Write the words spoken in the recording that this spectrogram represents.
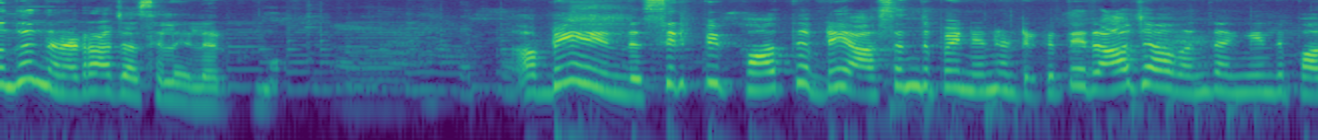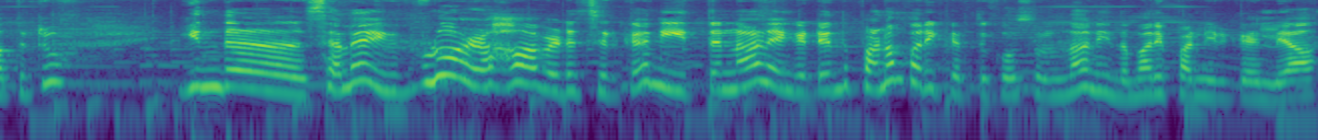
வந்து அந்த நடராஜா சிலையில இருக்குமா. அப்படியே இந்த சிற்பி பார்த்து அப்படியே அசந்து போய் நின்றுட்டு இருக்கிறது ராஜா வந்து அங்கேருந்து பார்த்துட்டு இந்த சிலை இவ்வளோ அழகாக வெடிச்சிருக்க நீ இத்தனை நாள் எங்கிட்டேருந்து பணம் பறிக்கிறதுக்கோசரம் தான் நீ இந்த மாதிரி பண்ணியிருக்க இல்லையா?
